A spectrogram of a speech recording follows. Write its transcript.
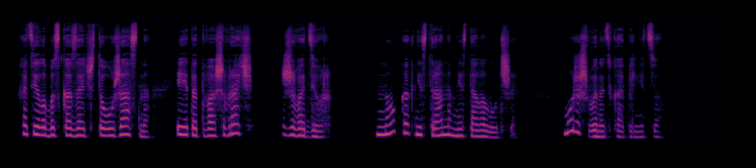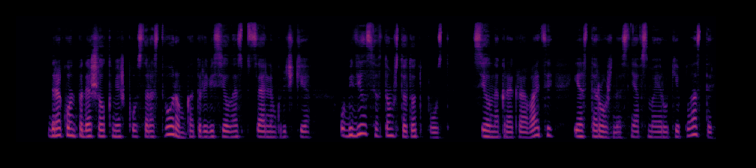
Хотела бы сказать, что ужасно, и этот ваш врач — живодер. Но, как ни странно, мне стало лучше. Можешь вынуть капельницу?» Дракон подошел к мешку с раствором, который висел на специальном крючке, убедился в том, что тот пуст, сел на край кровати и, осторожно сняв с моей руки пластырь,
